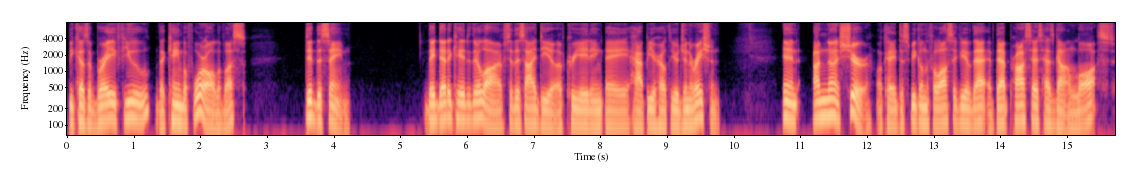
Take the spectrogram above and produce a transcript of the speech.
Because a brave few that came before all of us did the same. They dedicated their lives to this idea of creating a happier, healthier generation. And I'm not sure, okay, to speak on the philosophy of that, if that process has gotten lost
